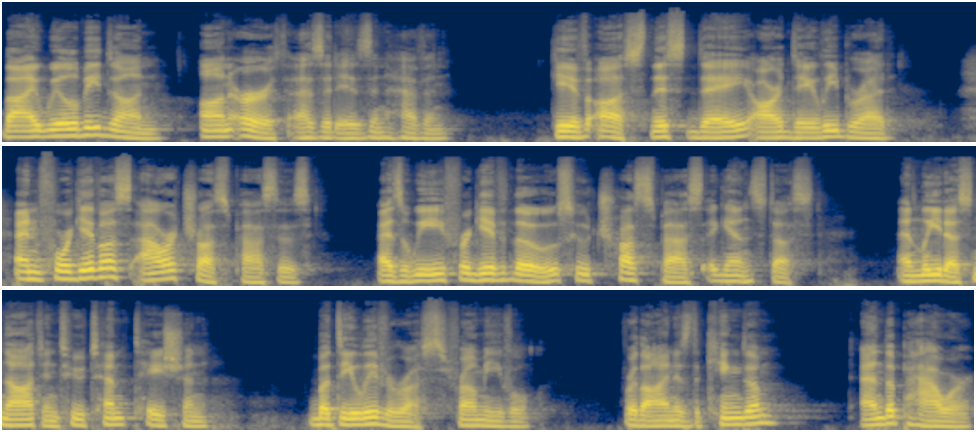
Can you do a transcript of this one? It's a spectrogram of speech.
thy will be done on earth as it is in heaven. Give us this day our daily bread, and forgive us our trespasses, as we forgive those who trespass against us. And lead us not into temptation, but deliver us from evil. For thine is the kingdom, and the power,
